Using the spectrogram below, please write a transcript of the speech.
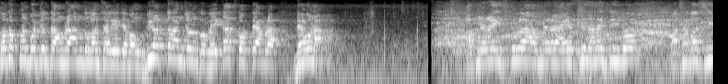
ততক্ষণ পর্যন্ত আমরা আন্দোলন চালিয়ে যাব এবং বৃহত্তর আন্দোলন করব। এই কাজ করতে আমরা দেব না। আপনারা স্কুলে, আপনারা আইএসসি জানাই দিব, পাশাপাশি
